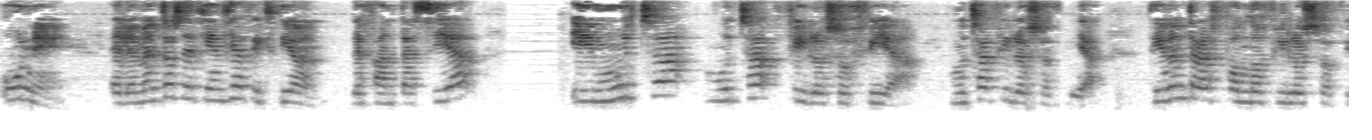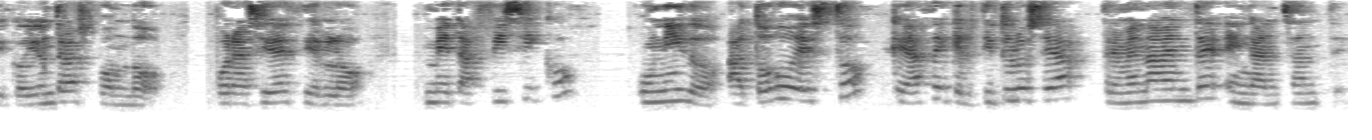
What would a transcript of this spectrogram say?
une elementos de ciencia ficción, de fantasía y mucha, mucha filosofía, mucha filosofía. Tiene un trasfondo filosófico y un trasfondo, por así decirlo, metafísico unido a todo esto que hace que el título sea tremendamente enganchante.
